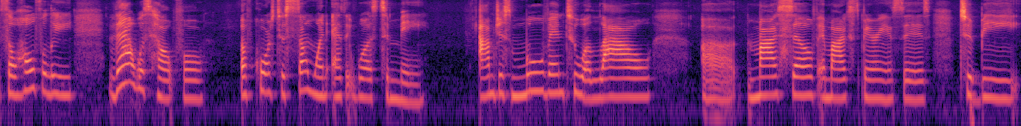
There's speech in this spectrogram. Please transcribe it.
So, hopefully, that was helpful, of course, to someone as it was to me. I'm just moving to allow uh, myself and my experiences to be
